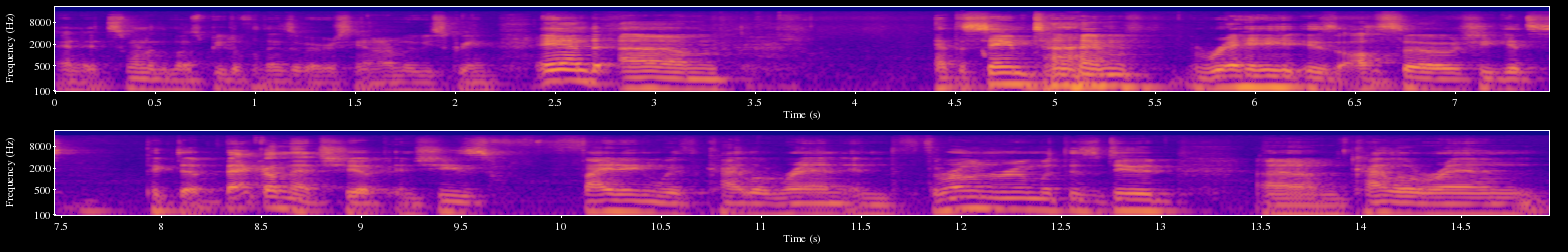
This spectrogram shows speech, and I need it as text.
and it's one of the most beautiful things I've ever seen on a movie screen. And um, at the same time, Rey is also she gets picked up back on that ship, and she's fighting with Kylo Ren in the throne room with this dude. Um, Kylo Ren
